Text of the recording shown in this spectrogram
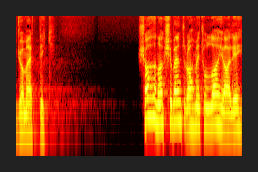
Cömertlik Şah-ı Nakşibend rahmetullahi aleyh,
